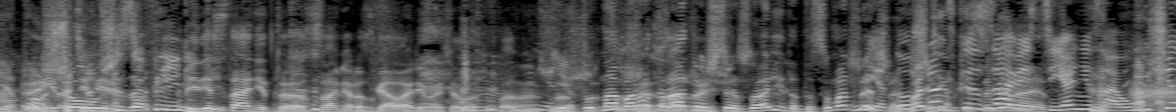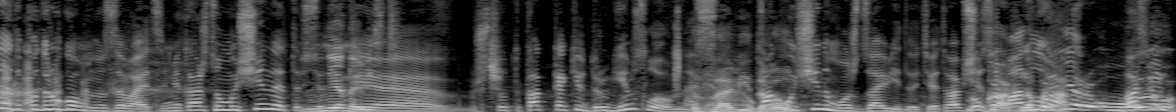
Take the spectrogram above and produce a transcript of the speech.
Нет, Рита теперь перестанет э, с вами разговаривать. Вот, потому что- Нет, тут наоборот радуешься, что Арита, ты сумасшедшая. Нет, ну женская зависть, я не знаю, у мужчин это по-другому называется. Мне кажется, у мужчины это все-таки что-то как каким другим словом, наверное. Завидовал. Как мужчина может завидовать? Это вообще Ну как, западло. например, у, Возьмем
